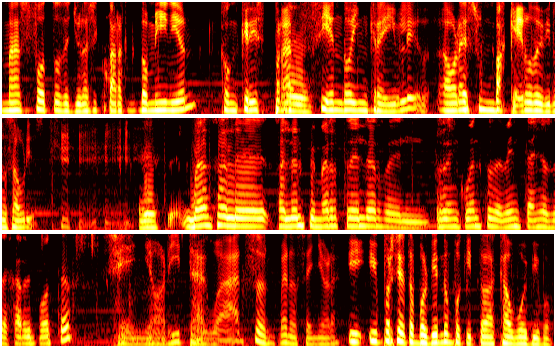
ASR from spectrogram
Más fotos de Jurassic Park Dominion. Con Chris Pratt Oh. siendo increíble. Ahora es un vaquero de dinosaurios. Este, va salir- salió el primer tráiler del reencuentro de 20 años de Harry Potter. Señorita Watson. Bueno, señora. Y, y por cierto, volviendo un poquito a Cowboy Bebop.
